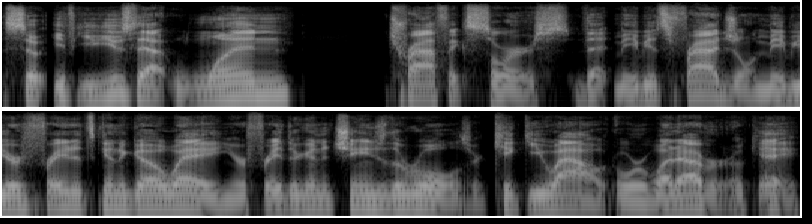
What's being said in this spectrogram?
So if you use that one traffic source that maybe it's fragile and maybe you're afraid it's going to go away, you're afraid they're going to change the rules or kick you out or whatever, okay?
